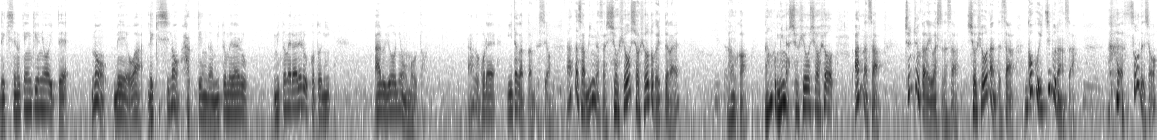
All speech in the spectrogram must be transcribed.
歴史の研究においての名誉は歴史の発見が認められる認められることにあるように思うと。なんかこれ言いたかったんですよ。なんかさみんなさ書評書評とか言ってない？なんかなんかみんな書評書評。あんなさチュンチュンから言わせたらさ書評なんてさごく一部なんさ。うん。そうでしょ？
